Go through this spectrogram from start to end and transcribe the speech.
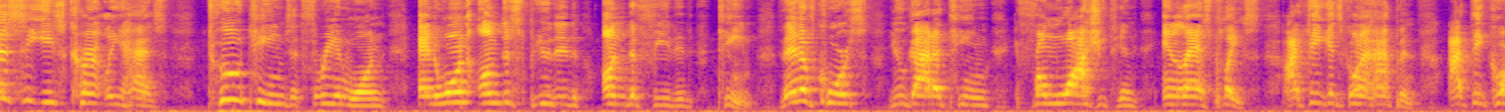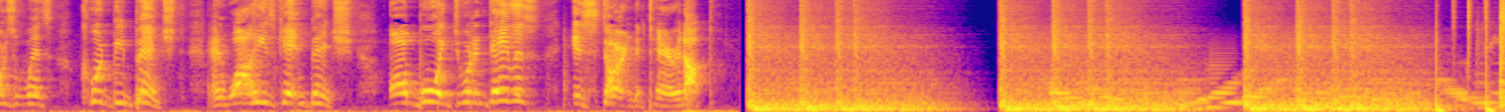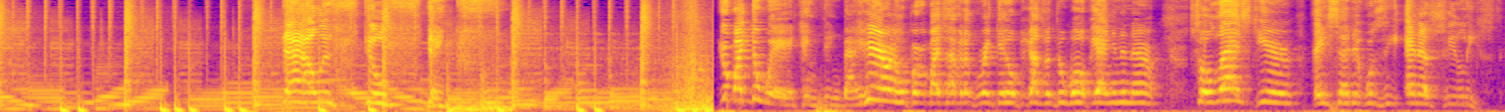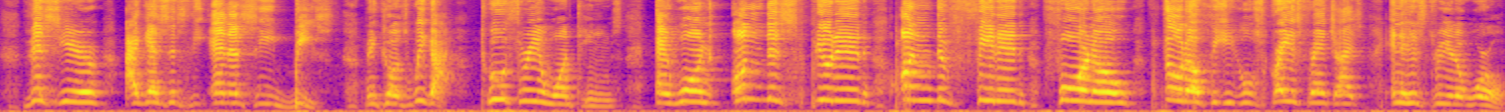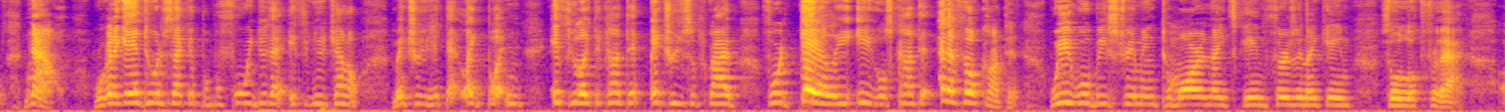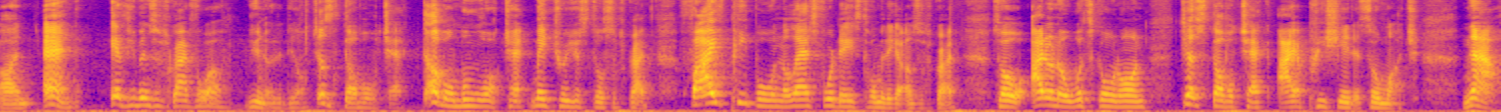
NFC East currently has two teams at three and one, and one undisputed, undefeated team. Then, of course, you got a team from Washington in last place. I think it's going to happen. I think Carson Wentz could be benched, and while he's getting benched, our boy Jordan Davis is starting to tear it up. Still stinks. Yo, by the way, King Ding back here, and I hope everybody's having a great day. Hope you guys are doing well. Hope you're hanging in there. So last year they said it was the NFC least. This year, I guess it's the NFC beast because we got two three and one teams and one undisputed, undefeated 4 0 Philadelphia Eagles, greatest franchise in the history of the world. Now, we're going to get into it in a second, but before we do that, if you're new to the channel, make sure you hit that like button. If you like the content, make sure you subscribe for daily Eagles content, NFL content. We will be streaming tomorrow night's game, Thursday night game, so look for that. Uh, and if you've been subscribed for a while, you know the deal. Just double check, double moonwalk check. Make sure you're still subscribed. Five people in the last four days told me they got unsubscribed. So I don't know what's going on. Just double check. I appreciate it so much. Now,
